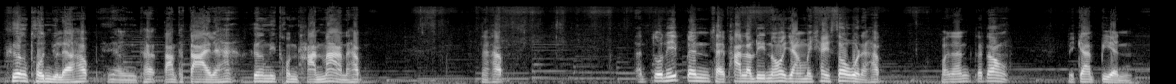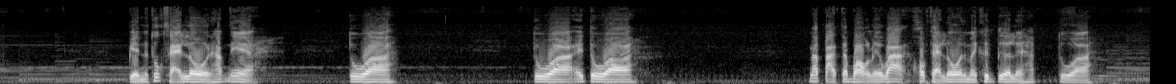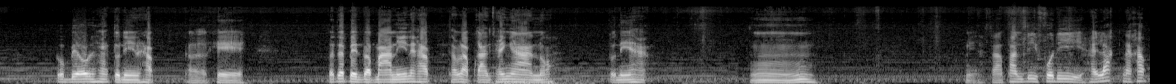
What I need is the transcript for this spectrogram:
เครื่องทนอยู่แล้วครับ อย่างตามสไตล์เลยฮะเครื่องนี้ทนทานมากนะครับนะครับตัวนี้เป็นสายพานลาดินเนาะยังไม่ใช่โซ่นะครับ เพราะฉะนั้นก็ต้องมีการเปลี่ยน เปลี่ยนทุกแสนโลนะครับ เนี่ย ตัวตัวไอตัว หน้าปัดจะบอกเลยว่าครบแสนโลมันขึ้นเตือนเลยครับ ตัวตัวเบลนะฮะตัวนี้นะครับโอเค ก็จะเป็นประมาณนี้นะครับสำหรับการใช้งานเนาะตัวนี้ฮะอืมนี่สามพันดีโฟดีไฮลักนะครับ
